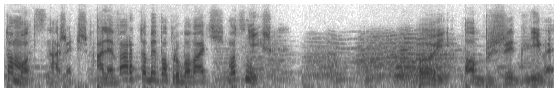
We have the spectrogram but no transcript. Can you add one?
to mocna rzecz, ale warto by popróbować mocniejszych. Oj, obrzydliwe.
